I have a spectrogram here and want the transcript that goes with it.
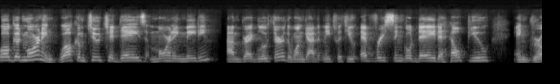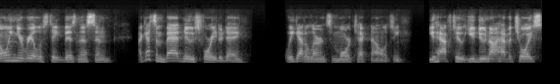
Well, good morning. Welcome to today's morning meeting. I'm Greg Luther, the one guy that meets with you every single day to help you in growing your real estate business. And I got some bad news for you today. We got to learn some more technology. You have to. You do not have a choice.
